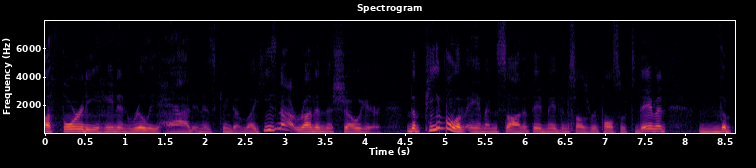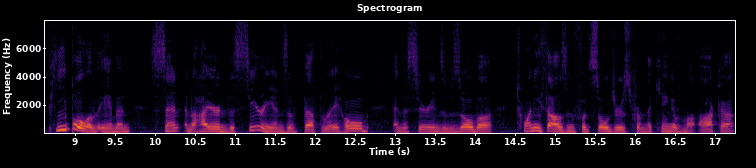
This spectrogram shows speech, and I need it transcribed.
authority Hanun really had in his kingdom. Like he's not running the show here. The people of Ammon saw that they had made themselves repulsive to David. The people of Ammon sent and hired the Syrians of Beth Rehob and the Syrians of Zobah, 20,000 foot soldiers from the king of Maacah,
